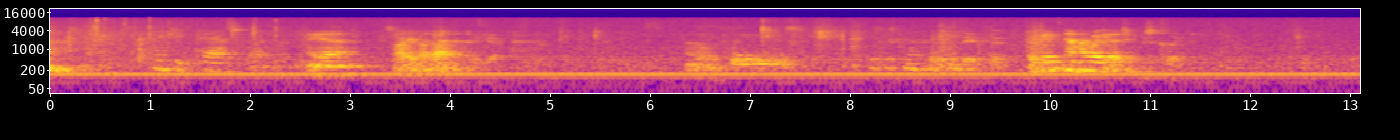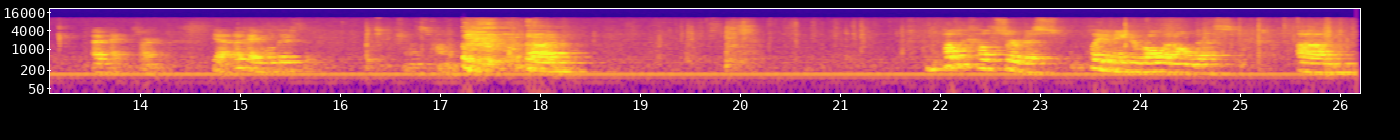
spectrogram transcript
I think you passed that. Yeah, sorry about that. Oh, please. This is kind of pretty. Okay, now how do I get it to Just click. Okay, sorry. Yeah, okay, well, there's. Um, the Public Health Service played a major role in all this. Um,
